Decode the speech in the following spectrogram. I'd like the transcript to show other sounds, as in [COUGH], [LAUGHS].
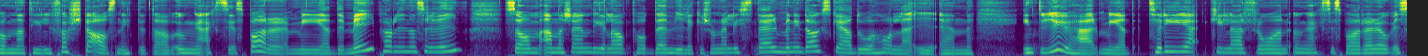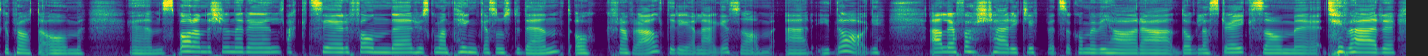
välkomna till första avsnittet av Unga Aktiesparare med mig Paulina Sörlin som annars är en del av podden Vi leker journalister. Men idag ska jag då hålla i en intervju här med tre killar från Unga Aktiesparare och vi ska prata om eh, sparande generellt, aktier, fonder, hur ska man tänka som student och framförallt i det läge som är idag. Allra först här i klippet så kommer vi höra Douglas Drake som eh, tyvärr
